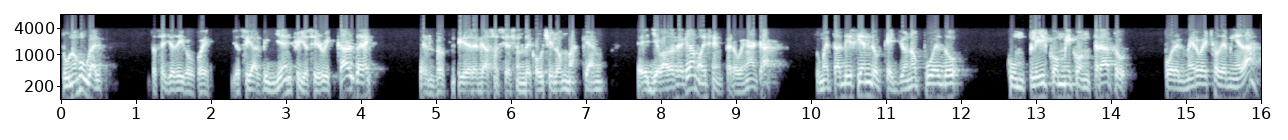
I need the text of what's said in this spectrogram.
tú no jugar. Entonces yo digo, pues, yo soy Alvin Gentry, yo soy Rick Carter, los líderes de la asociación de coach y los más que han eh, llevado el reclamo, dicen, pero ven acá, Tú me estás diciendo que yo no puedo cumplir con mi contrato por el mero hecho de mi edad.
